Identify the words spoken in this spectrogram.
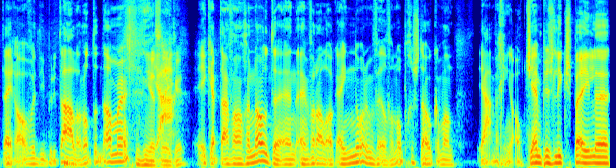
tegenover die brutale Rotterdammer. Jazeker. ik heb daarvan genoten en, en vooral ook enorm veel van opgestoken. Want ja, we gingen ook Champions League spelen.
